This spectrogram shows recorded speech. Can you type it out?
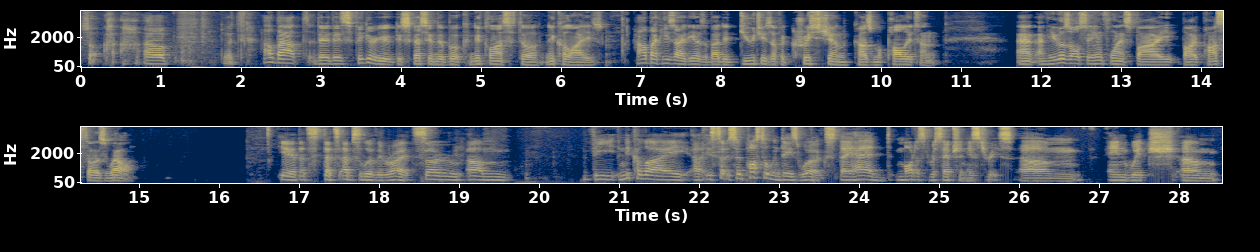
so, uh, let's, how about there, this figure you discuss in the book, Nicolas de Nicolay? How about his ideas about the duties of a Christian cosmopolitan? And and he was also influenced by by Postel as well. Yeah, that's that's absolutely right. So um, de Nicolay uh, so, so Postel and Dee's works, they had modest reception histories um, in which um,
